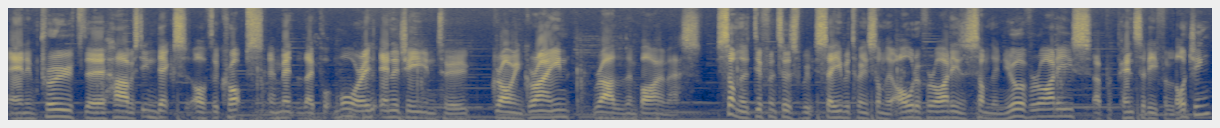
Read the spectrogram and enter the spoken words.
and improved the harvest index of the crops and meant that they put more energy into growing grain rather than biomass. Some of the differences we see between some of the older varieties and some of the newer varieties are propensity for lodging.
